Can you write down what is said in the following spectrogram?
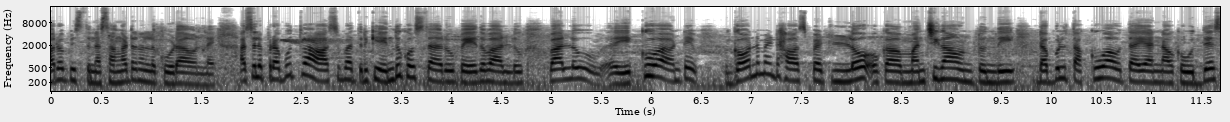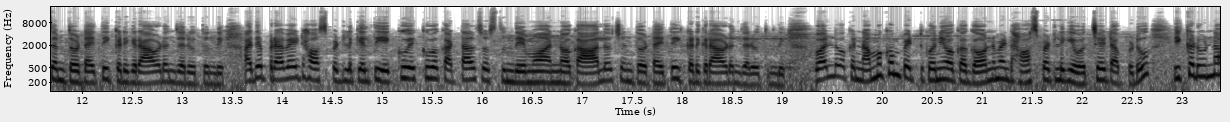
ఆరోపిస్తున్న సంఘటనలు కూడా ఉన్నాయి. అసలు ప్రభుత్వ ఆసుపత్రికి ఎందుకు వస్తారు పేదవాళ్ళు? వాళ్ళు ఎక్కువ అంటే గవర్నమెంట్ హాస్పిటల్లో ఒక మంచిగా ఉంటుంది డబ్బులు తక్కువ అవుతాయి అన్న ఒక ఉద్దేశంతో అయితే ఇక్కడికి రావడం జరుగుతుంది. అదే ప్రైవేట్ ప్రైవేట్ హాస్పిటల్కి వెళ్తే ఎక్కువ ఎక్కువ కట్టాల్సి వస్తుందేమో అన్న ఒక ఆలోచనతో అయితే ఇక్కడికి రావడం జరుగుతుంది. వాళ్ళు ఒక నమ్మకం పెట్టుకొని ఒక గవర్నమెంట్ హాస్పిటల్కి వచ్చేటప్పుడు ఇక్కడున్న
